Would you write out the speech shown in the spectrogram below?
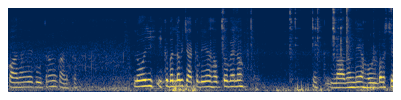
ਪਾ ਦਾਂਗੇ ਕੂਤਰਾਂ ਨੂੰ ਕਣਕ। ਲੋ ਜੀ, ਇੱਕ ਬੱਲਬ ਚੱਕਦੇ ਆ ਸਭ ਤੋਂ ਪਹਿਲਾਂ। ਇੱਕ ਲਾ ਦਿੰਦੇ ਆ ਹੋਲਡਰਸ 'ਚ।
